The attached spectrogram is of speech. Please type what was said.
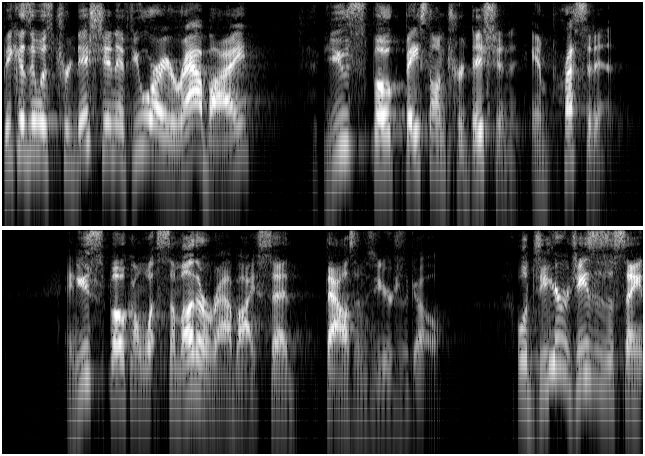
Because it was tradition, if you were a rabbi, you spoke based on tradition and precedent. And you spoke on what some other rabbi said thousands of years ago. Well, here Jesus is saying,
